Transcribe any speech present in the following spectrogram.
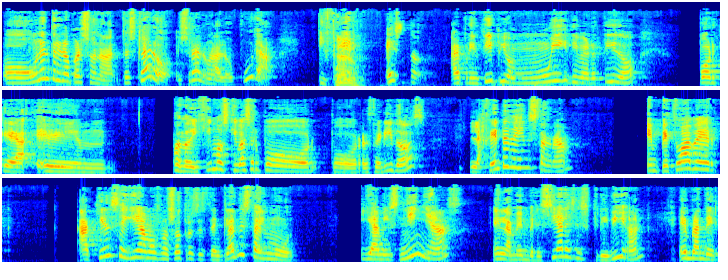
o un entreno personal. Entonces, claro, eso era una locura. Y fue Claro. esto, al principio, muy divertido, porque eh, cuando dijimos que iba a ser por, por referidos, la gente de Instagram empezó a ver a quién seguíamos nosotros desde Clandestine Mood y a mis niñas en la membresía les escribían en plan de,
